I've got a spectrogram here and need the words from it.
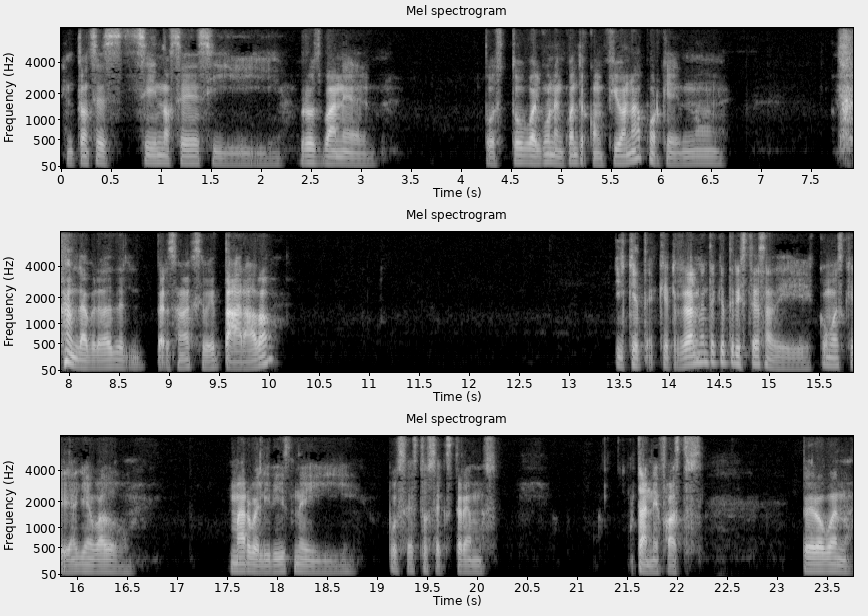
Entonces, sí, no sé si Bruce Banner pues tuvo algún encuentro con Fiona, porque no. La verdad, el personaje se ve tarado. Y que, que, realmente qué tristeza de cómo es que ha llevado Marvel y Disney pues estos extremos tan nefastos. Pero bueno,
